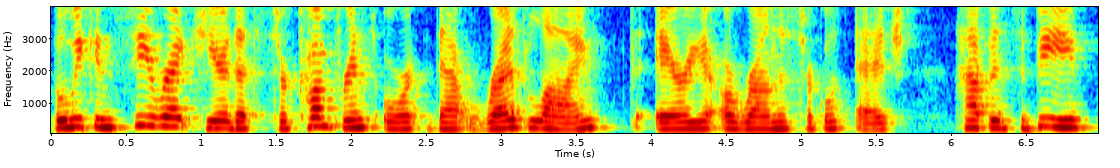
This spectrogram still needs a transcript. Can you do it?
But we can see right here that the circumference, or that red line, the area around the circle's edge, happens to be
